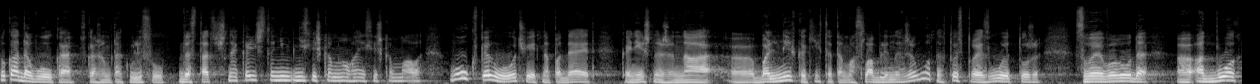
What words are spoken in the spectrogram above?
Но когда волка, скажем так, в лесу достаточное количество, не, не слишком много, не слишком мало, волк в первую очередь нападает, конечно же, на э, больных, каких-то там ослабленных животных, то есть производит тоже своего рода э, отбор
